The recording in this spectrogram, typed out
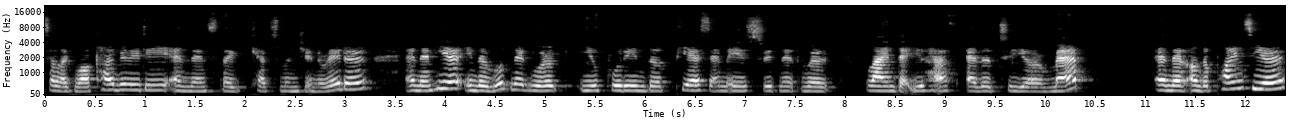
select walkability and then select catchment generator. And then here in the route network, you put in the PSMA street network line that you have added to your map. And then on the points here,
